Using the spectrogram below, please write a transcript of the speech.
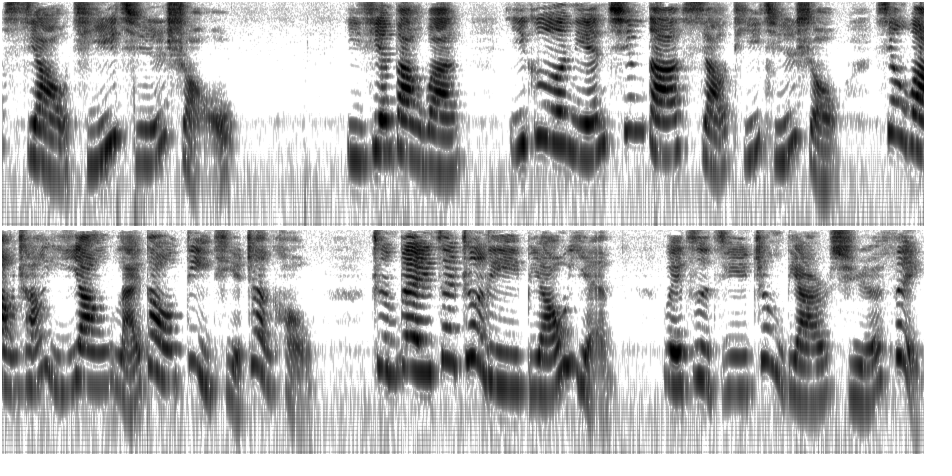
小提琴手》。一天傍晚，一个年轻的小提琴手像往常一样来到地铁站口，准备在这里表演。为自己挣点儿学费。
